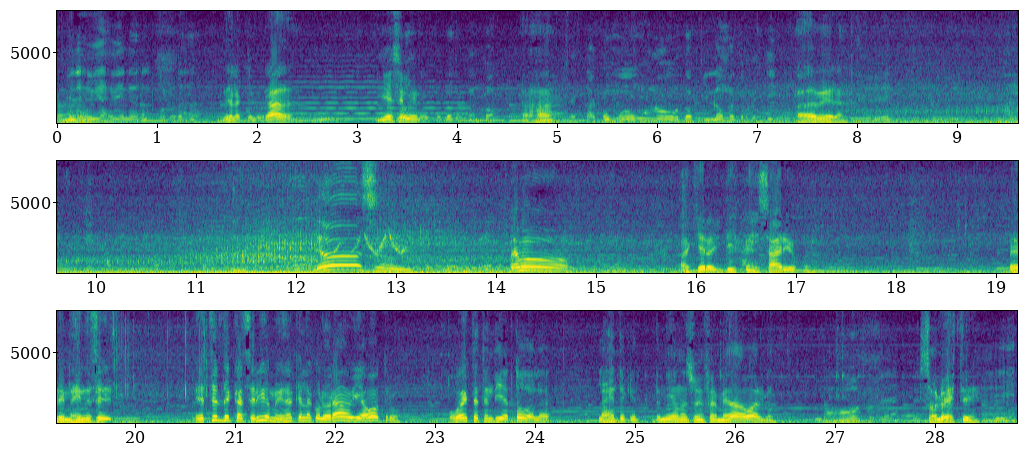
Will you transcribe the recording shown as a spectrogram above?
Ah, Mira, ese viaje viene de la Colorada. de la Colorada. Y ese el otro cantón. Ajá. Está como a uno o dos kilómetros de aquí. A ver. Sí. Dios. Vemos. Aquí era el dispensario, pues. Pero imagínense, este es el de caserío, me dijo que en la Colorada había otro. O este atendía a toda la, la gente que tenía una su enfermedad o algo. No, Solo este. este. Sí.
